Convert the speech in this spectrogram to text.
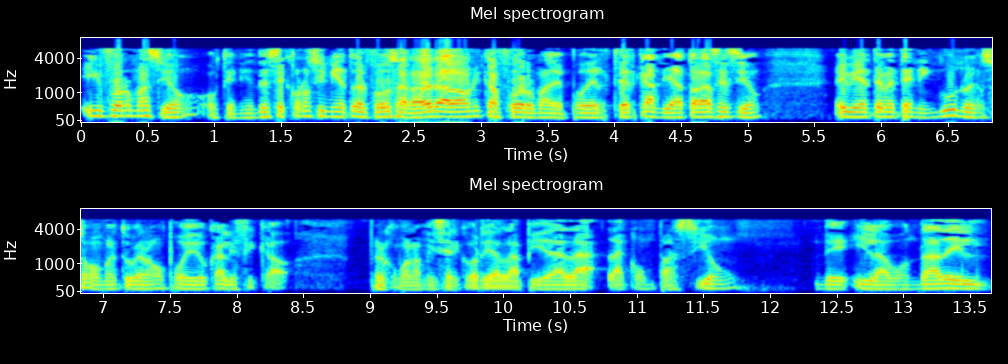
información, obteniendo ese conocimiento del fuego sagrado, era la única forma de poder ser candidato a la ascensión. Evidentemente ninguno en ese momento hubiéramos podido calificado. Pero como la misericordia, la piedad, la, la compasión de, y la bondad del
